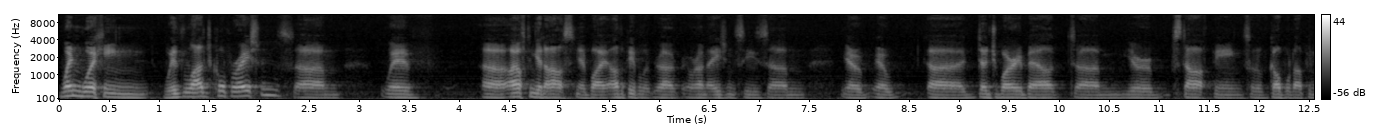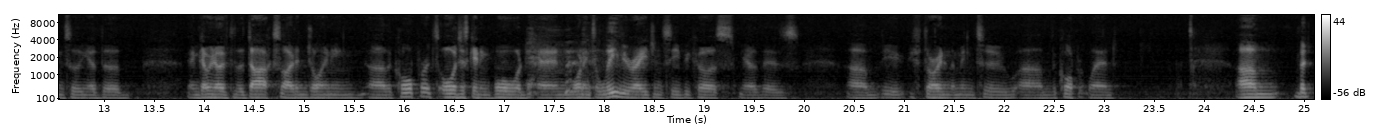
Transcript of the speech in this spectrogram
when working with large corporations, um, uh, I often get asked you know, by other people that run agencies, um, you know, you know uh, don't you worry about um, your staff being sort of gobbled up into you know, the and going over to the dark side and joining uh, the corporates, or just getting bored and wanting to leave your agency because you know there's um, you, are throwing them into um, the corporate land. Um, but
